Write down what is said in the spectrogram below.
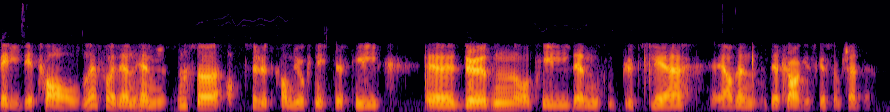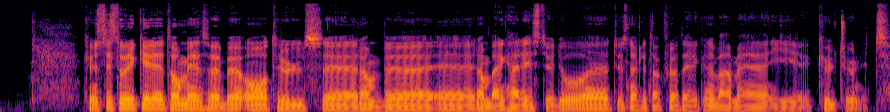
veldig talende for den hendelsen. Så absolutt kan det jo knyttes til eh, døden og til den plutselige, ja, den, det tragiske som skjedde. Kunsthistoriker Tommy Søbø og Truls eh, Rambø, eh, Ramberg her i studio, tusen hjertelig takk for at dere kunne være med i Kulturnytt.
